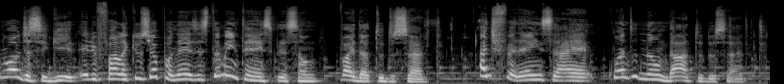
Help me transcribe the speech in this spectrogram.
No áudio a seguir, ele fala que os japoneses também têm a expressão vai dar tudo certo. A diferença é quando não dá tudo certo.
